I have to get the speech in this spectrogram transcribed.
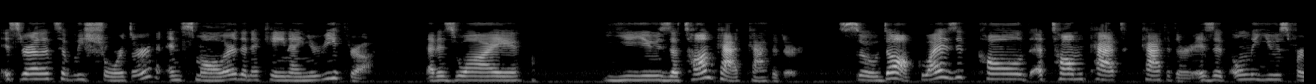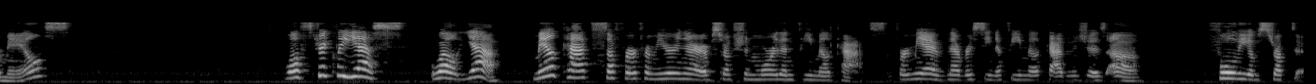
is relatively shorter and smaller than a canine urethra. That is why you use a tomcat catheter. So, doc, why is it called a tomcat catheter? Is it only used for males? Well, strictly yes. Well, yeah. Male cats suffer from urinary obstruction more than female cats. For me, I've never seen a female cat which is uh, fully obstructed.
